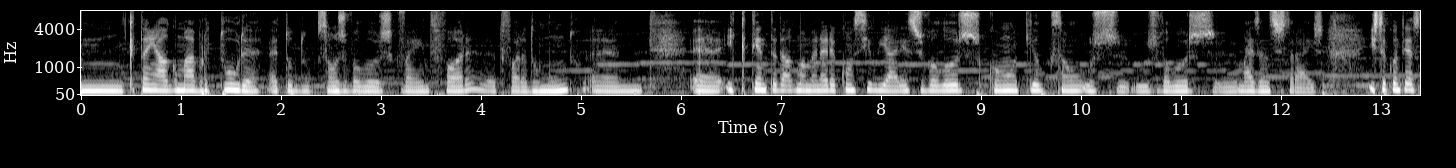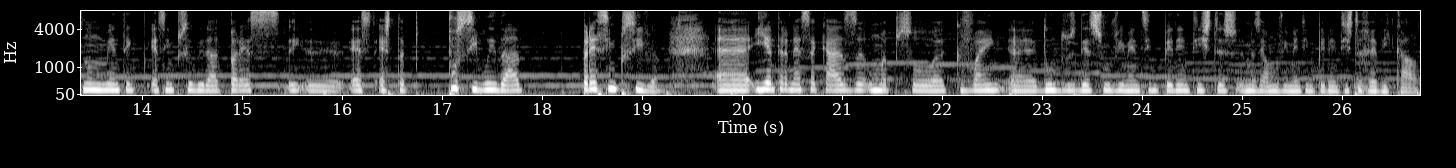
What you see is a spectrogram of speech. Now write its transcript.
um, que tem alguma abertura a tudo o que são os valores que vêm de fora, de fora do mundo, um, e que tenta de alguma maneira conciliar esses valores com aquilo que são os, os valores mais ancestrais. Isto acontece num momento em que essa impossibilidade parece, esta possibilidade parece impossível. Uh, e entra nessa casa uma pessoa que vem uh, de um dos, desses movimentos independentistas, mas é um movimento independentista radical.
